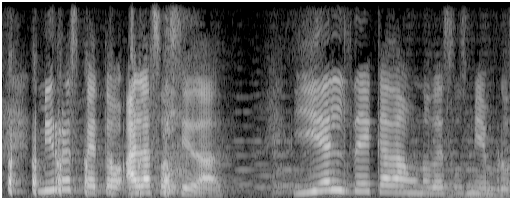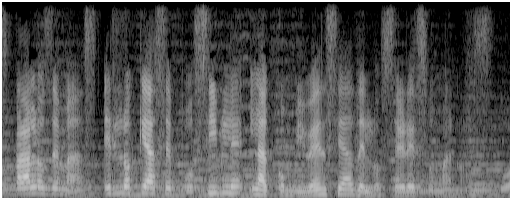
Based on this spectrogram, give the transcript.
Mi respeto a la sociedad y el de cada uno de sus miembros para los demás es lo que hace posible la convivencia de los seres humanos. Wow.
